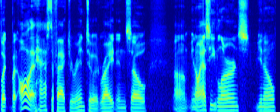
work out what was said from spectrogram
but but all that has to factor into it, right? And so, um, you know, as he learns, you know,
